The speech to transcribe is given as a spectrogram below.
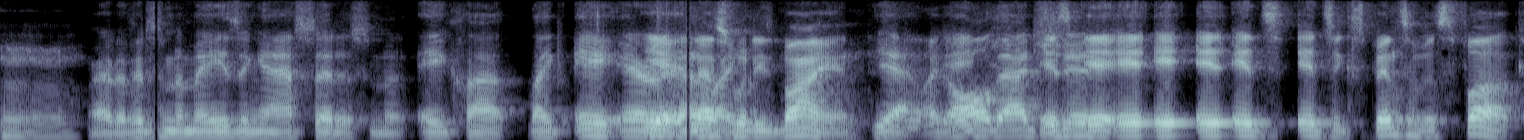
Mhm. right? If it's an amazing asset it's an a class like a area Yeah, and that's like- what he's buying. yeah like all that It's shit. it, it, it, it's it's expensive as fuck,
